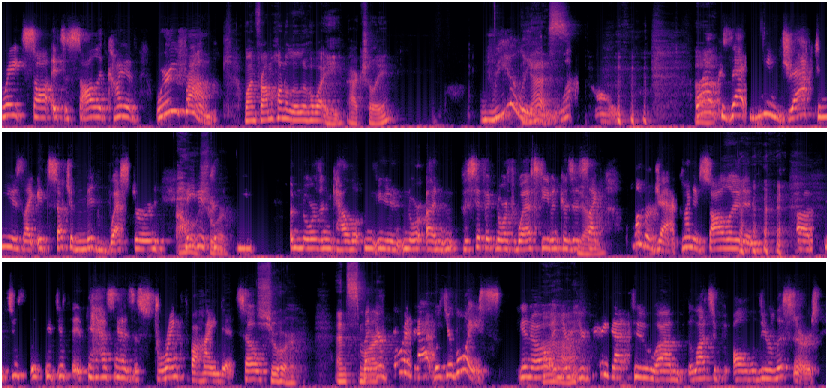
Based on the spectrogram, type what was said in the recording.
Great, so it's a solid kind of. Where are you from? Well, I'm from Honolulu, Hawaii, actually. Really? Yes. Wow. Wow, Uh, because that name Jack to me is like it's such a Midwestern. Oh, maybe it sure. could be a Northern you know, nor, uh, Pacific Northwest, even because it's Yeah. like lumberjack, kind of solid, and um, it's just it, it just it has has a strength behind it. So, sure. And smart. but you're doing that with your voice, you know, and Uh-huh. you're you're giving that to um, lots of all of your listeners.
